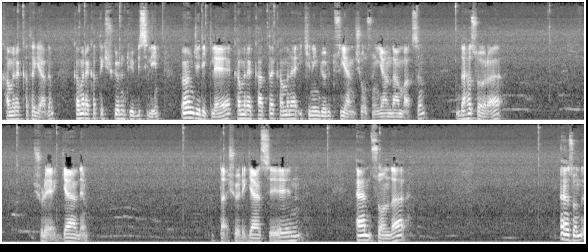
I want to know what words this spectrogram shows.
kamera kata geldim. Kamera kattaki şu görüntüyü bir sileyim. Öncelikle kamera katta kamera 2'nin görüntüsü gelmiş olsun. Yandan baksın. Daha sonra şuraya geldim. Hatta şöyle gelsin. En sonda en sonunda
